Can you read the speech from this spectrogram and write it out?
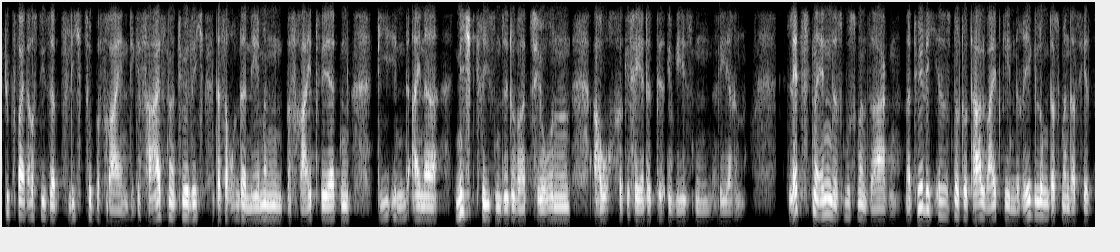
Stück weit aus dieser Pflicht zu befreien. Die Gefahr ist natürlich, dass auch Unternehmen befreit werden, die in einer Nicht-Krisensituation auch gefährdet gewesen wären. Letzten Endes muss man sagen, natürlich ist es eine total weitgehende Regelung, dass man das jetzt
